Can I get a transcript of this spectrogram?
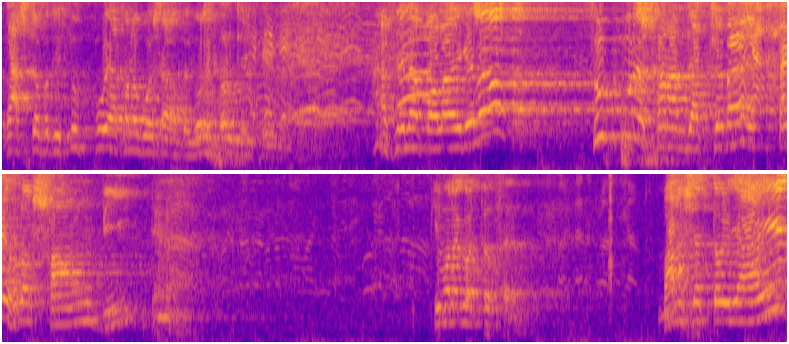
রাষ্ট্রপতি সুপ্পু এখনও বসে আছে। জোরে ঠিক না? হাসিনা পলায় গেল সুপ্পুরে সরান যাচ্ছে না, একটাই হলো সংবিধান। কি মনে করতেছেন? মানুষের তৈরি আইন,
